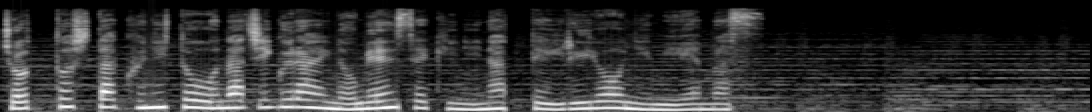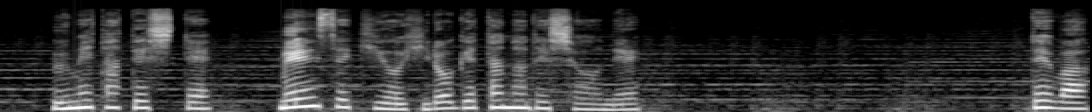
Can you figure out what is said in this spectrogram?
ちょっとした国と同じぐらいの面積になっているように見えます。埋め立てして面積を広げたのでしょうね。では、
